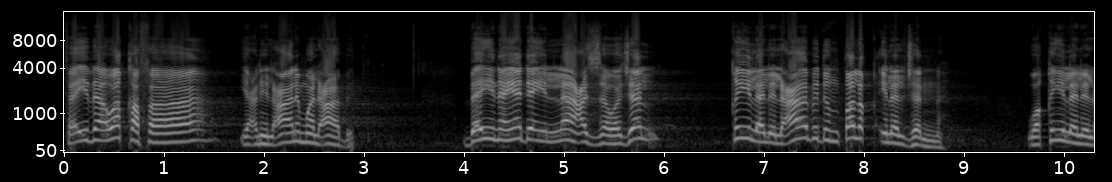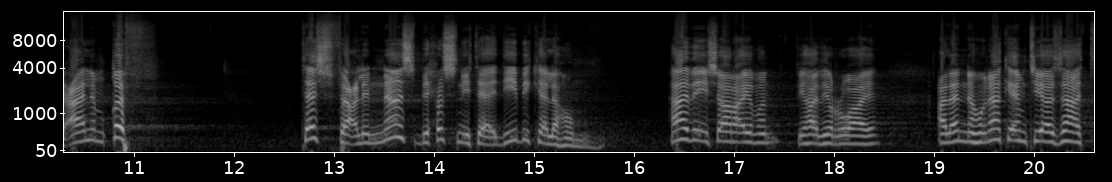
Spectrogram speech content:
فإذا وقف يعني العالم والعابد بين يدي الله عز وجل قيل للعابد انطلق إلى الجنة وقيل للعالم قف تشفع للناس بحسن تأديبك لهم. هذه إشارة أيضا في هذه الرواية على أن هناك امتيازات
